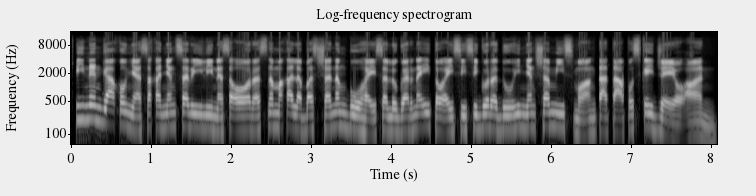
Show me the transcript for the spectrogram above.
Pinangako niya sa kanyang sarili na sa oras na makalabas siya ng buhay sa lugar na ito ay sisiguraduhin niyang siya mismo ang tatapos kay Jeon.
